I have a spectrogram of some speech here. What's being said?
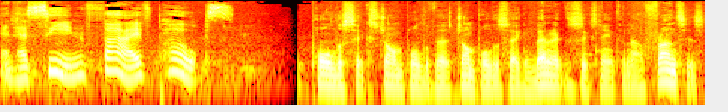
and has seen five popes. Paul VI, John Paul I, John Paul II, Benedict XVI, and now Francis,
